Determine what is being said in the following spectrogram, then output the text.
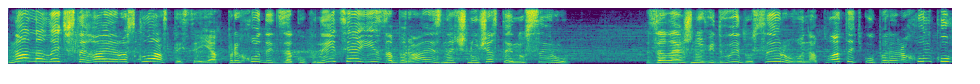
Нана ледь встигає розкластися, як приходить закупниця і забирає значну частину сиру. Залежно від виду сиру, вона платить у перерахунку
